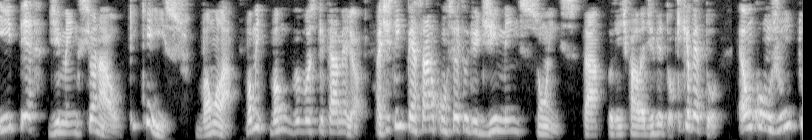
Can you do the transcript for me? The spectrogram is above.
hiperdimensional. O que, que é isso? Vamos lá. Vamos, vamos, vou explicar melhor. A gente tem que pensar no conceito de dimensões, tá? Quando a gente fala de vetor. O que, que é vetor? É um conjunto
